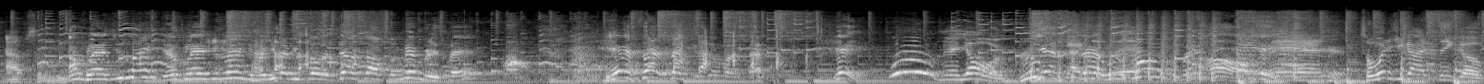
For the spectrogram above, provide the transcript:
was absolute. I'm glad you liked it. I'm glad you liked it, But You let me blow the dust off some memories, man. Yes, sir. Thank you so much. Yay. Woo, man, y'all are groovy Yes, sir. We're grooving, man. Oh Yeah, man. Yeah. So what did you guys think of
